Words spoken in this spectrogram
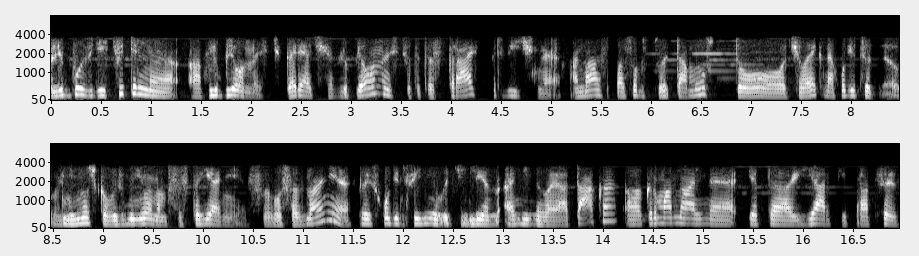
Любовь действительно, а, влюбленность, горячая влюбленность, вот эта страсть первичная, она способствует тому, что человек находится в немножко в измененном состоянии своего сознания. Происходит фенилэтиленаминовая атака а, гормональная. Это яркий процесс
